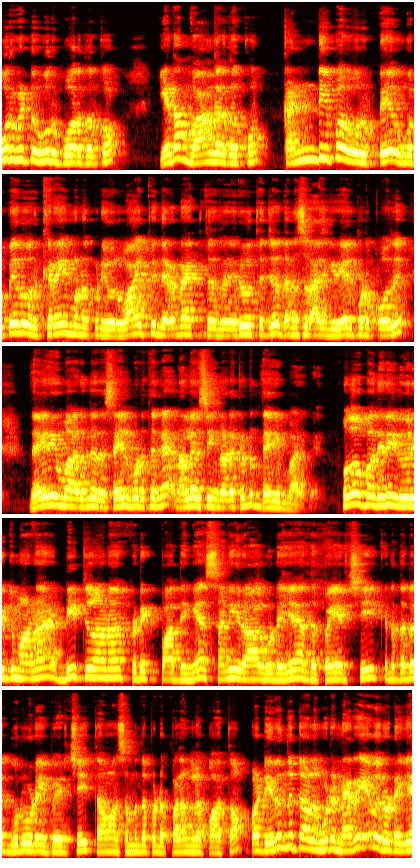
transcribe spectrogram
ஊர் விட்டு ஊர் போகிறதுக்கும் இடம் வாங்குறதுக்கும் கண்டிப்பாக ஒரு பேர் உங்கள் பேர் ஒரு கிரைம் பண்ணக்கூடிய ஒரு வாய்ப்பு இந்த இரண்டாயிரத்து இருபத்தஞ்சில் தனுசு ராசிக்கு ஏற்பட போகுது. தைரியமாக இருந்து அதை செயல்படுத்துங்க. நல்ல விஷயங்கள் நடக்கட்டும் தைரியமாக இருங்க. பொதுவாக பார்த்தீங்கன்னா இது வரைக்குமான டீட்டெயிலான ப்ரிடிக்ட் பார்த்தீங்க. சனி ராகுடைய அந்த பயிற்சி கிட்டத்தட்ட குருவுடைய பயிற்சி தவம் சம்மந்தப்பட்ட பலங்களை பார்த்தோம். பட் இருந்துட்டாலும் கூட நிறைய பேருடைய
